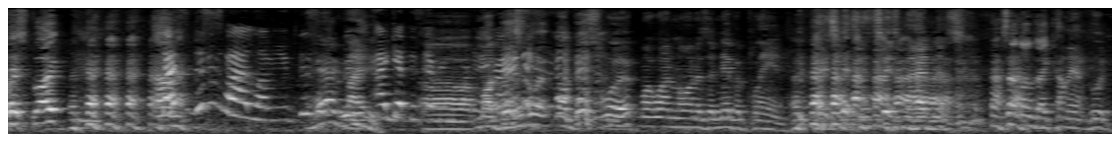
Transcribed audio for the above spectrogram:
This bloke. That's, this is why I love you. This How is, good this is is? I get this every Uh, morning. my right? best work, my best work, my one-liners are never planned. It's just, it's just madness. Sometimes they come out good.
